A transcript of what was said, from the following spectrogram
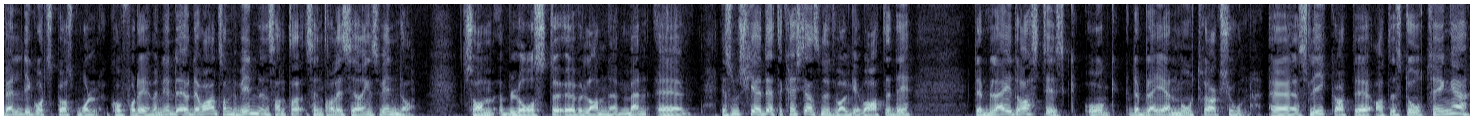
veldig godt spørsmål hvorfor det. Men det, det var en sånn vind, en sentraliseringsvind da, som blåste over landet. Men eh, det som skjedde etter Kristiansen-utvalget, var at det, det, ble drastisk, og det ble en motreaksjon. Eh, slik at, eh, at, Stortinget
